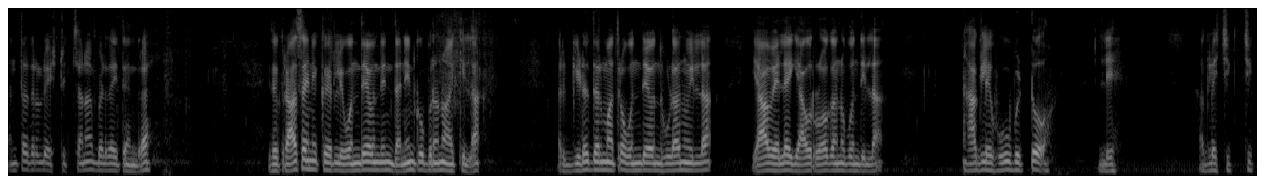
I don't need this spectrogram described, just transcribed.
ಅಂಥದ್ರಲ್ಲೂ ಎಷ್ಟು ಚೆನ್ನಾಗಿ ಬೆಳೆದೈತೆ ಅಂದರೆ ಇದಕ್ಕೆ ರಾಸಾಯನಿಕ ಇರಲಿ, ಒಂದೇ ಒಂದಿನ ದನಿನ ಗೊಬ್ಬರನೂ ಹಾಕಿಲ್ಲ. ಅದ್ರ ಗಿಡದಲ್ಲಿ ಮಾತ್ರ ಒಂದೇ ಒಂದು ಹುಳನೂ ಇಲ್ಲ, ಯಾವ ಎಲೆಗೆ ಯಾವ ರೋಗನೂ ಬಂದಿಲ್ಲ. ಆಗಲೇ ಹೂ ಬಿಟ್ಟು ಇಲ್ಲಿ ಆಗಲೇ ಚಿಕ್ಕ ಚಿಕ್ಕ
